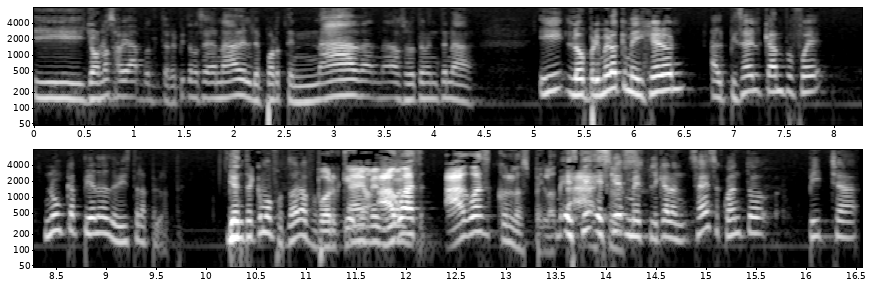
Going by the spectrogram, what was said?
Y yo no sabía, pues, te repito, no sabía nada del deporte, nada, nada, absolutamente nada. Y lo primero que me dijeron al pisar el campo fue, nunca pierdas de vista la pelota. Yo entré como fotógrafo. Porque no, aguas, aguas con los pelotas. Es que, es que me explicaron, ¿sabes a cuánto picha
